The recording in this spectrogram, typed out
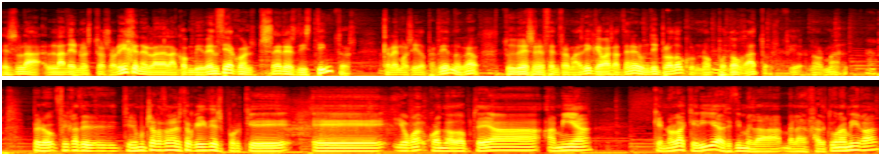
es la, la de nuestros orígenes, la de la convivencia con seres distintos, que la hemos ido perdiendo, claro. Tú vives en el centro de Madrid, que vas a tener un diplodocus, no, pues dos gatos, tío, normal. Pero fíjate, eh, tiene mucha razón esto que dices, porque eh, yo cua- cuando adopté a, a Mía, que no la quería, es decir, me la, me la enjaretó una amiga,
